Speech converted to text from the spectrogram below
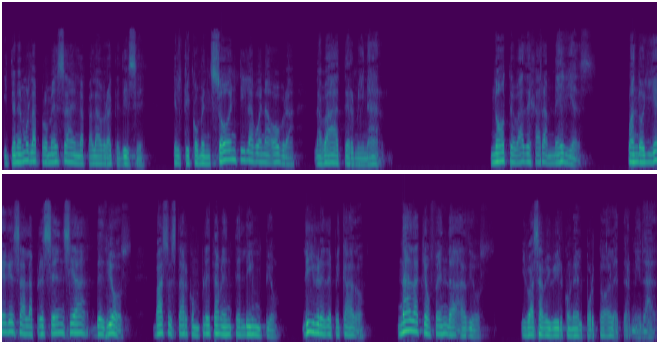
Y tenemos la promesa en la palabra que dice que el que comenzó en ti la buena obra la va a terminar. No te va a dejar a medias. Cuando llegues a la presencia de Dios, vas a estar completamente limpio, libre de pecado, nada que ofenda a Dios y vas a vivir con Él por toda la eternidad.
